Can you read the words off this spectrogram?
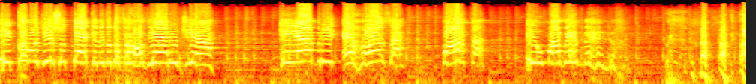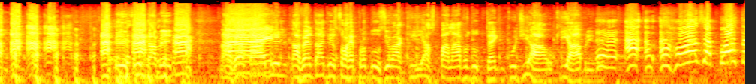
E como disse o técnico do Ferroviário dia, quem abre é rosa, porta e o mar vermelho. Perfeitamente. Na verdade, ele, na verdade, ele só reproduziu aqui as palavras do técnico de A, o que abre. né? É, a, a- rosa, a porta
